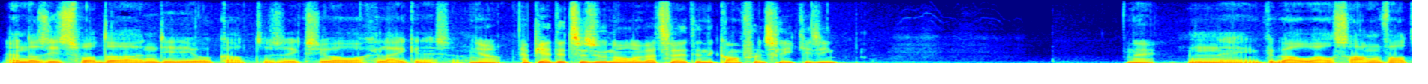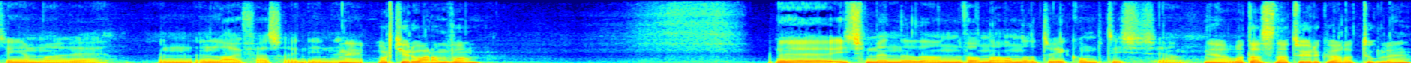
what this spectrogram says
En dat is iets wat uh, Didi ook had, dus ik zie wel wat gelijkenissen. Ja. Heb jij dit seizoen al een wedstrijd in de Conference League gezien? Nee. Nee, ik heb wel, wel samenvattingen, maar uh, een, een live wedstrijd niet. Nee. nee. Word je er warm van? Uh, iets minder dan van de andere twee competities, ja. Ja, want dat is natuurlijk wel het doel, hè? Uh,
